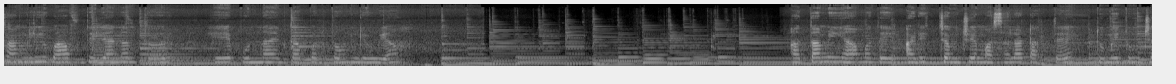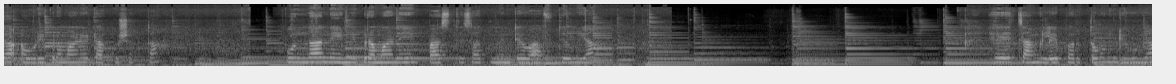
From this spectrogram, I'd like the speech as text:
चांगली वाफ दिल्यानंतर हे पुन्हा एकदा परतवून घेऊया. आता मी यामध्ये अडीच चमचे मसाला टाकते. तुम्ही तुमच्या आवडीप्रमाणे टाकू शकता. पुन्हा नेहमीप्रमाणे पाच ते सात मिनटे वाफ देऊया. हे चांगले परतवून घेऊया.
